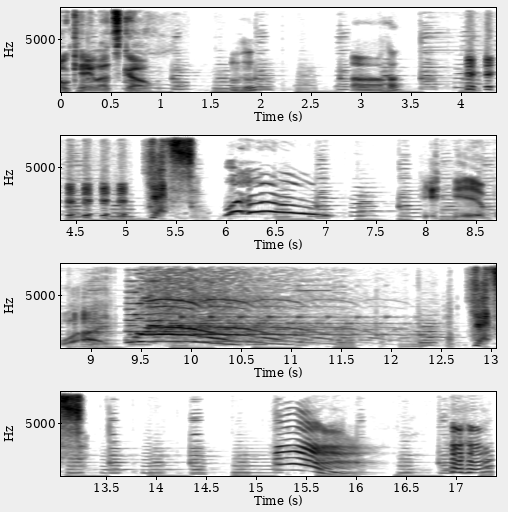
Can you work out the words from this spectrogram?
Okay, let's go. Mm hmm. Uh huh. Yes! yeah, boy. Yes!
